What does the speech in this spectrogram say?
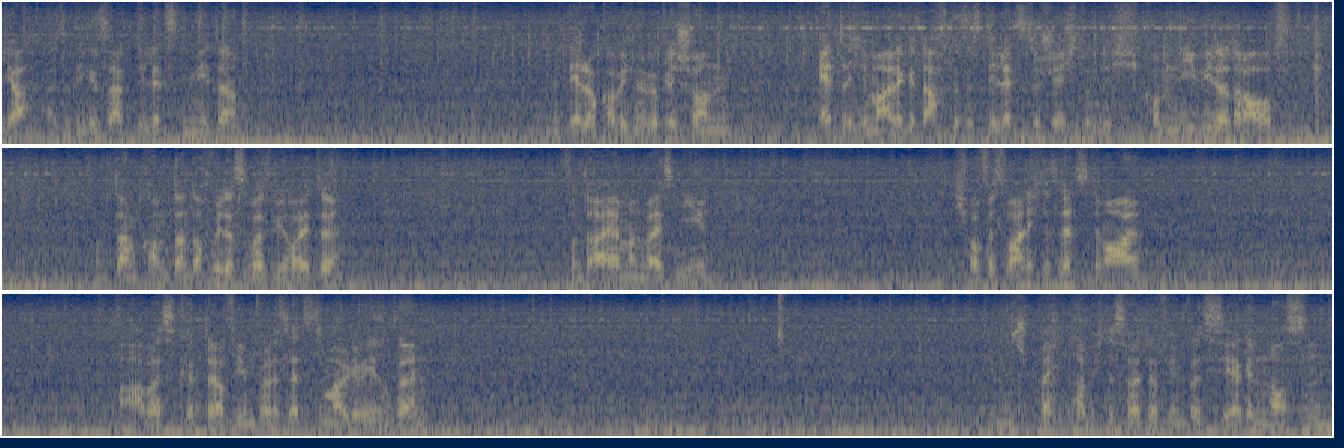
Ja, also wie gesagt, die letzten Meter. Mit der Lok habe ich mir wirklich schon etliche Male gedacht, das ist die letzte Schicht und ich komme nie wieder drauf. Und dann kommt dann doch wieder sowas wie heute. Von daher, man weiß nie. Ich hoffe, es war nicht das letzte Mal. Aber es könnte auf jeden Fall das letzte Mal gewesen sein. Dementsprechend habe ich das heute auf jeden Fall sehr genossen.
